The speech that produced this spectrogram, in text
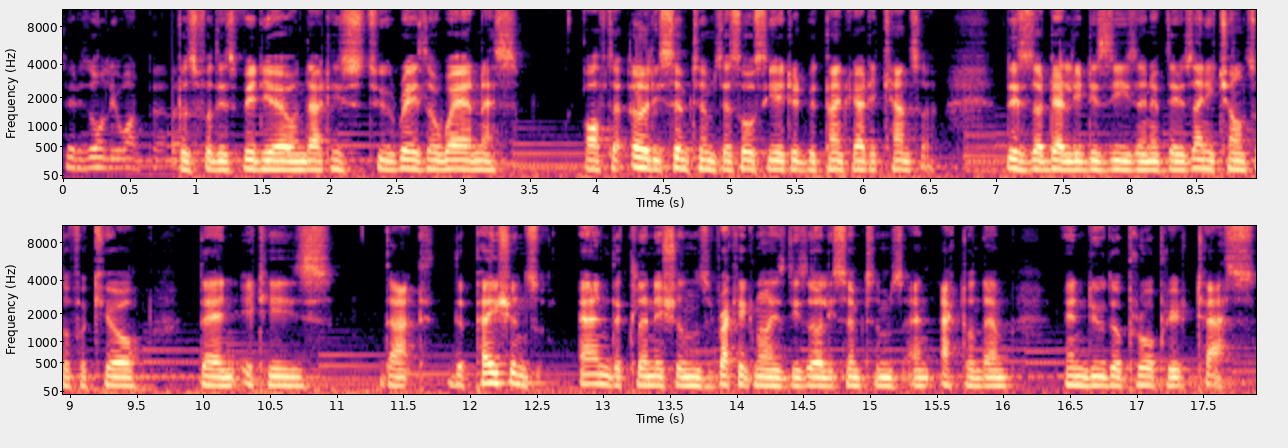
There is only one purpose for this video and that is to raise awareness of the early symptoms associated with pancreatic cancer. This is a deadly disease and if there is any chance of a cure then it is that the patients and the clinicians recognize these early symptoms and act on them and do the appropriate tests.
